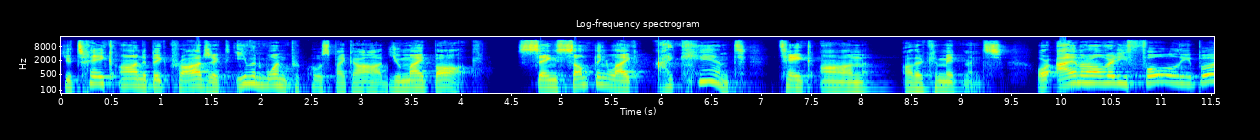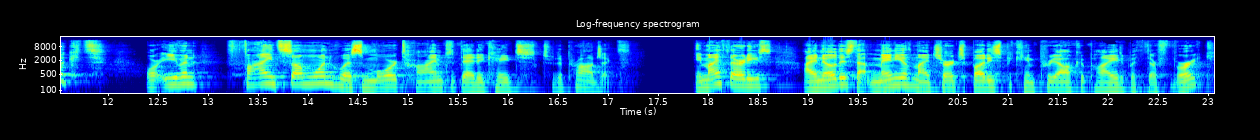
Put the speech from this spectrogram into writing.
you take on a big project, even one proposed by God, you might balk, saying something like, I can't take on other commitments. Or I'm already fully booked. Or even find someone who has more time to dedicate to the project. In my 30s, I noticed that many of my church buddies became preoccupied with their work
